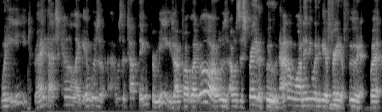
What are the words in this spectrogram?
what do you eat, right? That's kind of like it was. That was a tough thing for me because I felt like, oh, I was I was afraid of food. And I don't want anyone to be afraid of food, but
